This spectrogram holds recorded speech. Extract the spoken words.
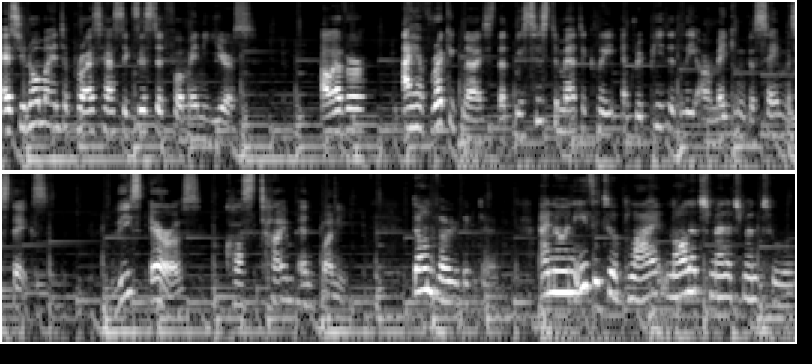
As you know, my enterprise has existed for many years. However, I have recognized that we systematically and repeatedly are making the same mistakes. These errors cost time and money. Don't worry, Victor. I know an easy to apply knowledge management tool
